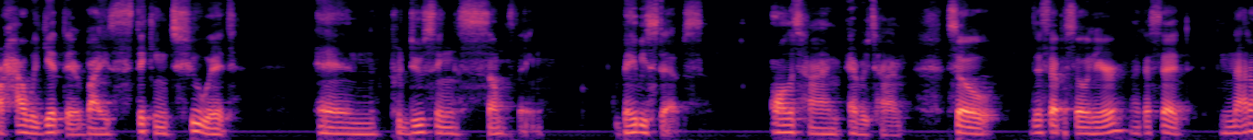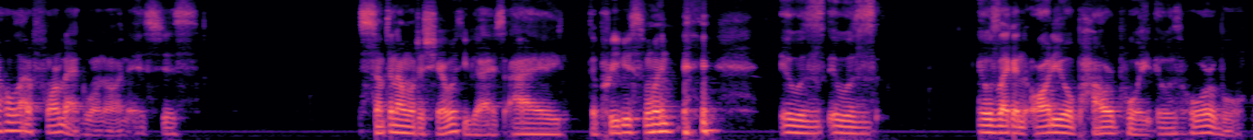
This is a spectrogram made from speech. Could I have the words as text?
or how we get there by sticking to it and producing something. Baby steps all the time, every time. So, this episode here, like I said, not a whole lot of format going on. It's just something I want to share with you guys. I the previous one, it was it was it was like an audio PowerPoint. It was horrible.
